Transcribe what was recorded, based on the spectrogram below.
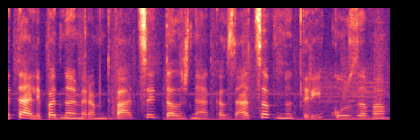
Детали под номером 20 должны оказаться внутри кузова.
